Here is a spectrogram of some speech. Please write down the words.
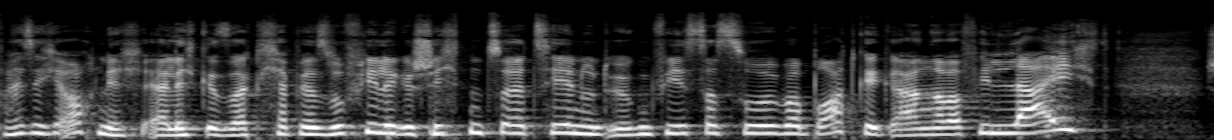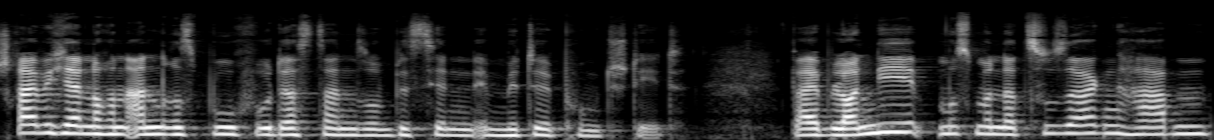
weiß ich auch nicht, ehrlich gesagt. Ich habe ja so viele Geschichten zu erzählen und irgendwie ist das so über Bord gegangen. Aber vielleicht schreibe ich ja noch ein anderes Buch, wo das dann so ein bisschen im Mittelpunkt steht. Bei Blondie, muss man dazu sagen, haben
